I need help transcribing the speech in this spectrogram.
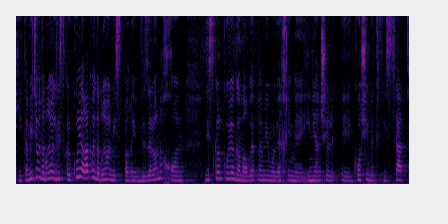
כי תמיד כשמדברים על דיסקלקוליה רק מדברים על מספרים, וזה לא נכון. דיסקלקוליה גם הרבה פעמים הולך עם אה, עניין של אה, קושי בתפיסת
